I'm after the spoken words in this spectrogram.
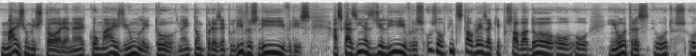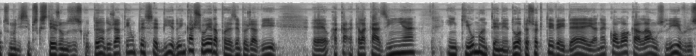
mais de uma história, né, com mais de um leitor, né. Então, por exemplo, livros livres, as casinhas de livros, os ouvintes talvez aqui para Salvador ou, ou, em outras, outros, outros municípios que estejam nos escutando já tenham percebido. Em Cachoeira, por exemplo, eu já vi é, aquela casinha em que o mantenedor, a pessoa que teve a ideia, né, coloca lá uns livros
